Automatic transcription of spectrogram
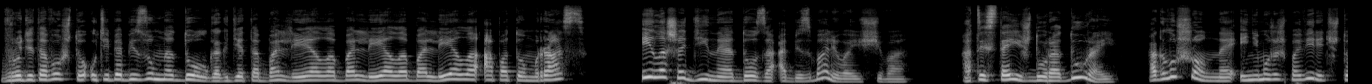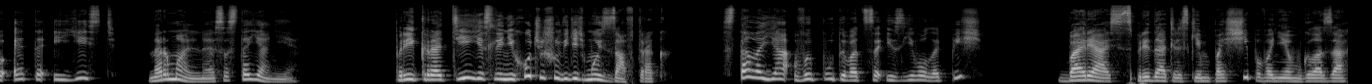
Вроде того, что у тебя безумно долго где-то болело, болело, болело, а потом раз – и лошадиная доза обезболивающего, а ты стоишь дура-дурой, оглушенная и не можешь поверить, что это и есть нормальное состояние. «Прекрати, если не хочешь увидеть мой завтрак!» Стала я выпутываться из его лапищ, борясь с предательским пощипыванием в глазах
